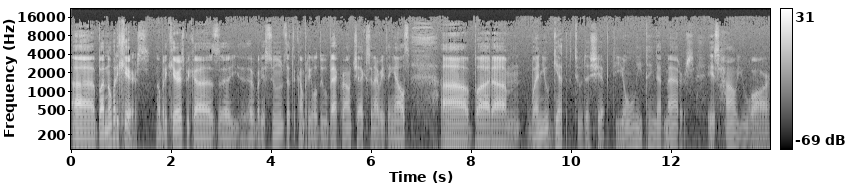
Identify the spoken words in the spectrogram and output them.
Uh, but nobody cares. Nobody cares because uh, everybody assumes that the company will do background checks and everything else. Uh, but um, when you get to the ship, the only thing that matters is how you are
